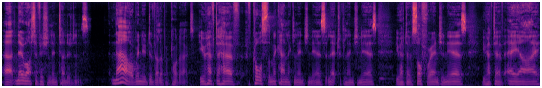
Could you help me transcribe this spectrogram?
uh, no artificial intelligence. Now, when you develop a product, you have to have, of course, the mechanical engineers, electrical engineers, you have to have software engineers, you have to have AI,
